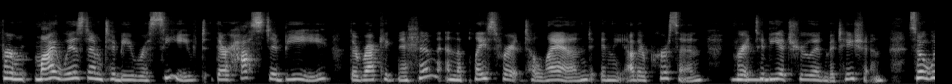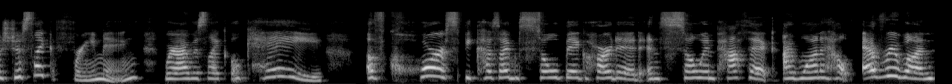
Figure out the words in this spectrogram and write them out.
for my wisdom to be received, there has to be the recognition and the place for it to land in the other person for mm-hmm. it to be mm-hmm. a true invitation. So it was just like framing where I was like, okay, of course, because I'm so big hearted and so empathic, I want to help everyone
